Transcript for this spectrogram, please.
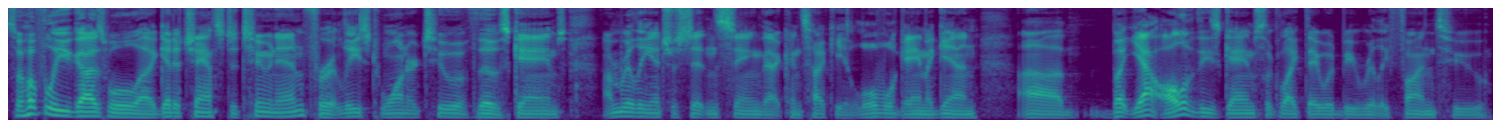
So hopefully you guys will uh, get a chance to tune in for at least one or two of those games. I'm really interested in seeing that Kentucky at Louisville game again. Uh, but yeah, all of these games look like they would be really fun to,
